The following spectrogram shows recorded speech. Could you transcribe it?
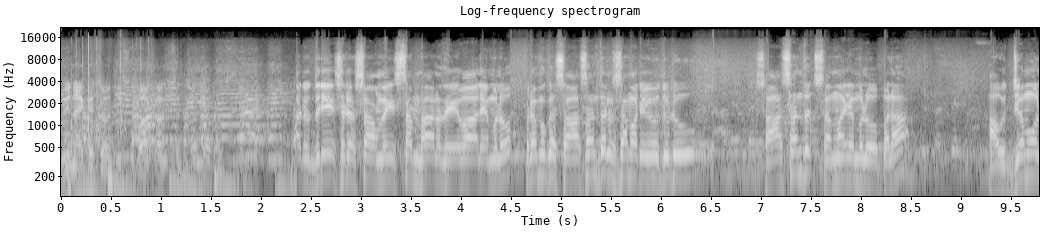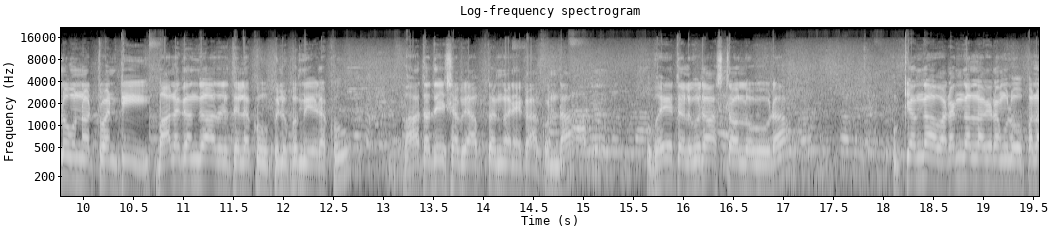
వినాయక చవితి శుభాకాంక్షలు తెలియపరుస్తున్నాను రుద్రేశ్వర స్వామి స్తంభాల దేవాలయంలో ప్రముఖ స్వాతంత్ర సమరయోధుడు స్వాతంత్ర సమయం లోపల ఆ ఉద్యమంలో ఉన్నటువంటి బాలగంగాధర తిలకు పిలుపు మేరకు భారతదేశ వ్యాప్తంగానే కాకుండా ఉభయ తెలుగు రాష్ట్రాల్లో కూడా ముఖ్యంగా వరంగల్ నగరం లోపల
